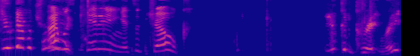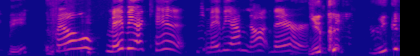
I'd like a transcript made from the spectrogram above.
you never tried. I was kidding. It's a joke. You could create "Rape Me." Well, maybe I can't. Maybe I'm not there. You could. You could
